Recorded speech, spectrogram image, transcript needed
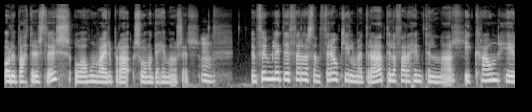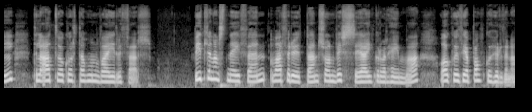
orðið batterislaus og að hún væri bara sofandi heima á sér. Mm. Um fimmleitið ferðast hann þrjá kílometra til að fara heim til hennar í Crown Hill til að aðtuga hvort að hún væri þar. Bílinn hans Nathan var fyrir utan svo hann vissi að einhver var heima og ákveði því að banka hurðina.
